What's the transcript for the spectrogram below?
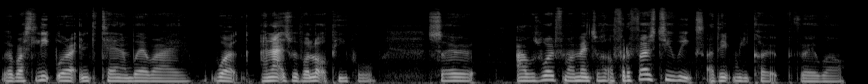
where I sleep, where I entertain, and where I work, and that is with a lot of people. So I was worried for my mental health. For the first two weeks, I didn't really cope very well.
